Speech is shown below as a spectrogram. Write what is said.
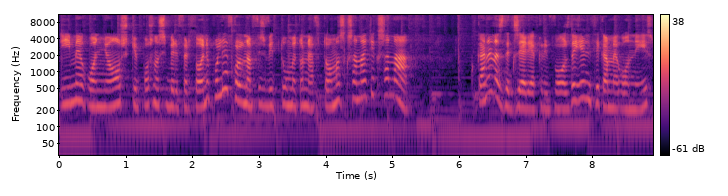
είμαι γονιός και πώς να συμπεριφερθώ είναι πολύ εύκολο να αμφισβητούμε τον εαυτό μας ξανά και ξανά. Κανένας δεν ξέρει ακριβώς, δεν γεννηθήκαμε γονείς.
